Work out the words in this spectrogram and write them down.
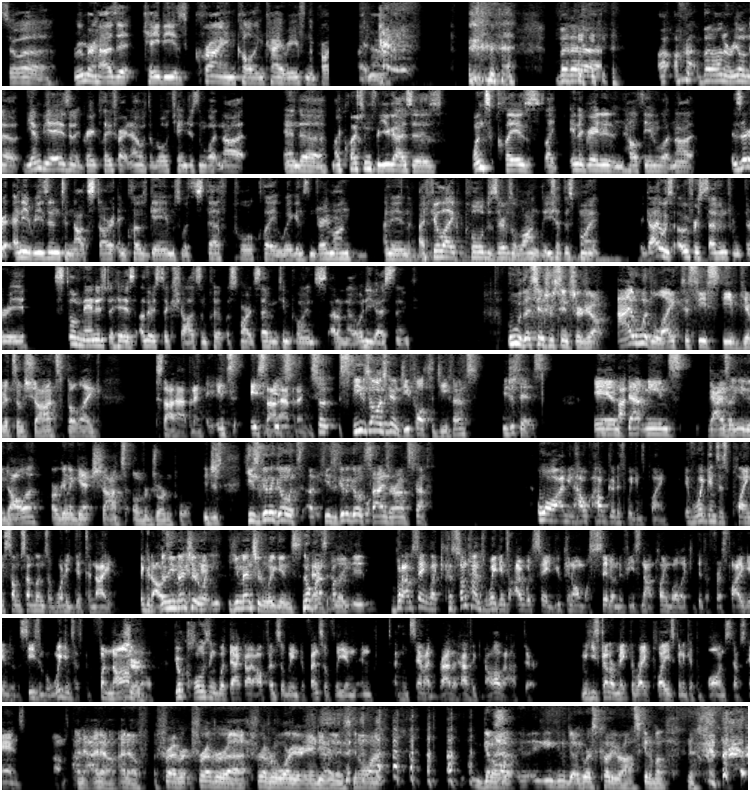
So, uh, rumor has it KD is crying calling Kyrie from the party right now. but, uh, uh, but on a real note, the NBA is in a great place right now with the rule changes and whatnot. And uh, my question for you guys is: Once Klay is like integrated and healthy and whatnot, is there any reason to not start and close games with Steph, Poole, Klay, Wiggins, and Draymond? I mean, I feel like Poole deserves a long leash at this point. The guy was 0 for 7 from three, still managed to hit his other six shots and put up a smart 17 points. I don't know. What do you guys think? Ooh, that's interesting, Sergio. I would like to see Steve give it some shots, but like it's not happening. It's it's not it's, happening. So Steve's always going to default to defense. He just is, and I, that means guys like Iguodala are going to get shots over Jordan Poole. He just he's going to go. With, uh, he's going to go with size around stuff. Well, I mean, how how good is Wiggins playing? If Wiggins is playing some semblance of what he did tonight, Iguodala. No, he mentioned he, mentioned Wiggins. No, but, as, but like. It, but I'm saying like because sometimes Wiggins, I would say you can almost sit him if he's not playing well, like he did the first five games of the season. But Wiggins has been phenomenal. Sure. You're closing with that guy offensively and defensively, and and I mean, Sam, I'd rather have Iguodala out there. I mean, he's going to make the right play. He's going to get the ball in Steph's hands. Um, I know, I know, I know. Forever, forever, uh, forever warrior Andy Lee is going to want, going to want. He's going to be like, "Where's Cody Ross? Get him up." No.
